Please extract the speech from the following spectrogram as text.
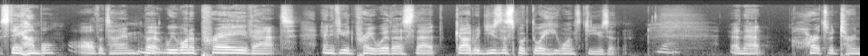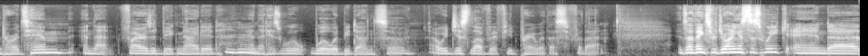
stay humble all the time. Mm-hmm. But we want to pray that, and if you would pray with us, that God would use this book the way He wants to use it. Yeah. And that hearts would turn towards Him, and that fires would be ignited, mm-hmm. and that His will, will would be done. So I would just love if you'd pray with us for that. And so thanks for joining us this week, and uh,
